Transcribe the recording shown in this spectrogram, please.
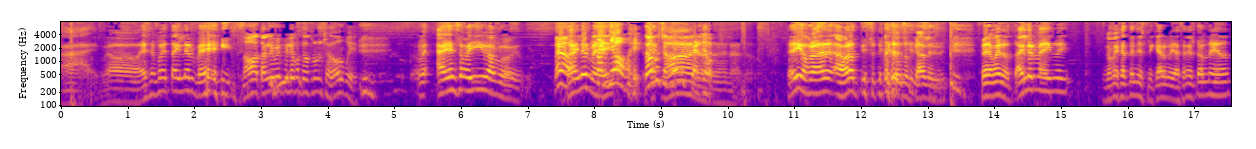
Ay, no, ese fue Tyler Bates. No, Tyler Bate peleó contra otro luchador, güey. A eso iba, bro. Bueno, Tyler Bate. perdió, güey. No, luchador, no, perdió. no, no, no, no. Te digo, bro, ahora se te cruzan los cables, güey. Pero bueno, Tyler Bate, güey. No me dejaste ni explicar, güey. Hacen el torneo.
